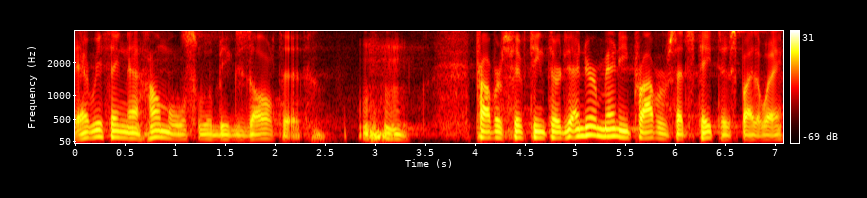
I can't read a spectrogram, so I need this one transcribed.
Everything that humbles will be exalted. Proverbs 15:30, and there are many proverbs that state this, by the way.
